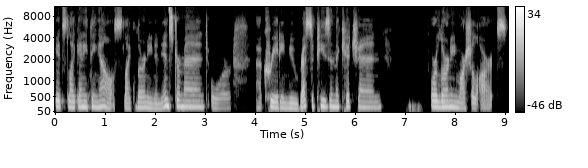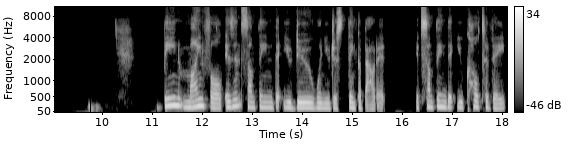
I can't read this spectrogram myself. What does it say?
It's like anything else, like learning an instrument or uh, creating new recipes in the kitchen, or learning martial arts. Being mindful isn't something that you do when you just think about it, it's something that you cultivate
